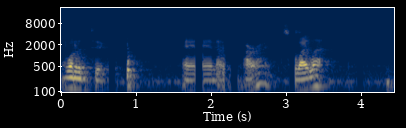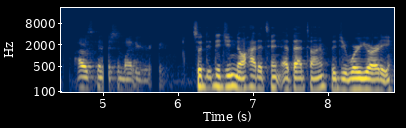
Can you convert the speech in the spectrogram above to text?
one of the two. And I, all right, so I left. I was finishing my degree. So did, did you know how to tint at that time? Did you were you already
